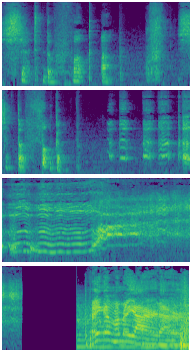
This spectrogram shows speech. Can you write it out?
Shut the fuck up. Shut the fuck up. Bring him from the yard.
